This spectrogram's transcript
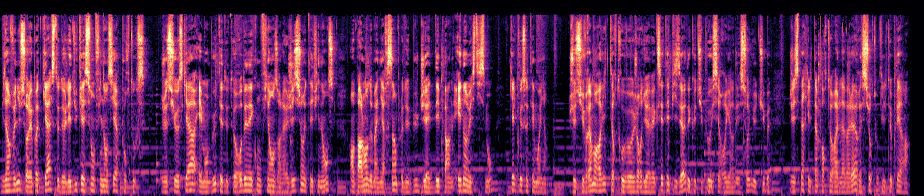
Bienvenue sur le podcast de l'éducation financière pour tous. Je suis Oscar et mon but est de te redonner confiance dans la gestion de tes finances en parlant de manière simple de budget, d'épargne et d'investissement, quels que soient tes moyens. Je suis vraiment ravi de te retrouver aujourd'hui avec cet épisode que tu peux aussi regarder sur YouTube. J'espère qu'il t'apportera de la valeur et surtout qu'il te plaira.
